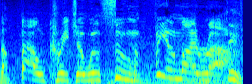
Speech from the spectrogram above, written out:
The foul creature will soon feel my wrath! Dude,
